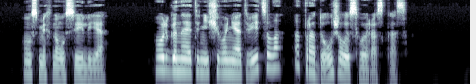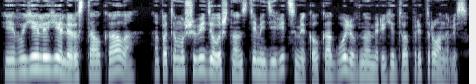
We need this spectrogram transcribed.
— усмехнулся Илья. Ольга на это ничего не ответила, а продолжила свой рассказ. Я его еле-еле растолкала, а потом уж увидела, что он с теми девицами к алкоголю в номере едва притронулись.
